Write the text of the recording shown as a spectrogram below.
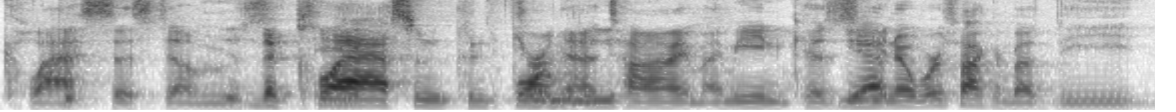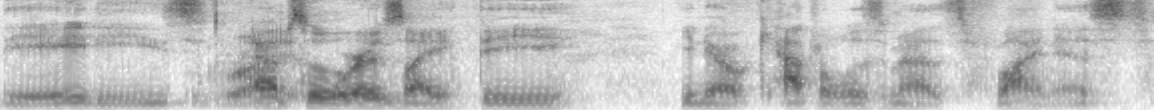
class systems. the class and during conformity. that time. I mean, because Yep. you know we're talking about the the eighties, right. Absolutely. Whereas like the you know capitalism at its finest,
